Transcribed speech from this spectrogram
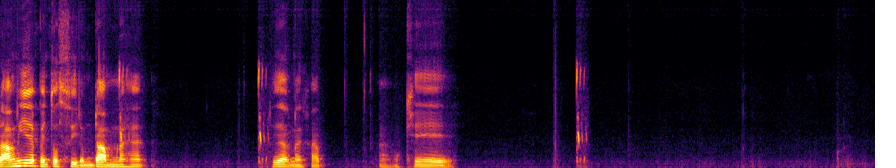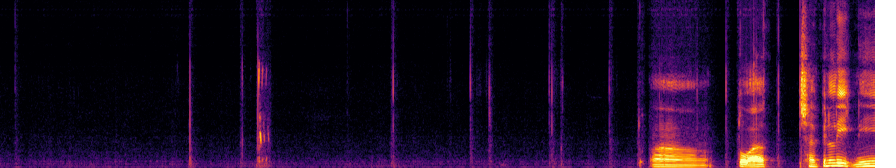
ดาร์กนี่จะเป็นตัวสีดำๆนะฮะ เลือกนะครับ อ่าโอเคอ่าตัว แชมเปี้ยนลีกนี่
